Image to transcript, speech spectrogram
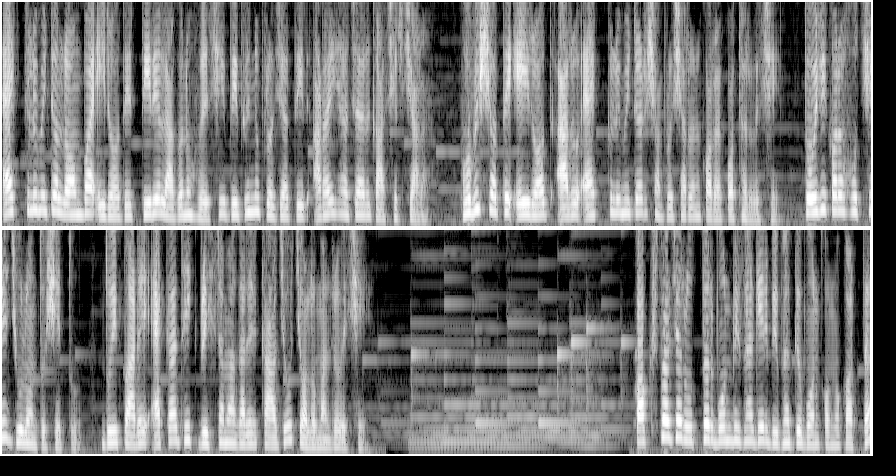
এক কিলোমিটার লম্বা এই হ্রদের তীরে লাগানো হয়েছে বিভিন্ন প্রজাতির আড়াই হাজার গাছের চারা। ভবিষ্যতে এই হ্রদ আরও এক কিলোমিটার সম্প্রসারণ করার কথা রয়েছে। তৈরি করা হচ্ছে ঝুলন্ত সেতু। দুই পারে একাধিক বিশ্রামাগারের কাজও চলমান রয়েছে। কক্সবাজার উত্তর বন বিভাগের বিভাগীয় বন কর্মকর্তা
